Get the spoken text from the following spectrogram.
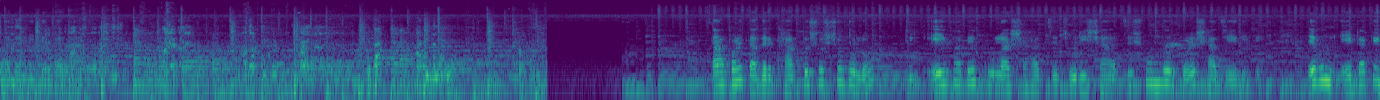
মজা নিতে তারপরে তাদের খাদ্যশস্যগুলো ঠিক এইভাবে কুলার সাহায্যে, ঝুড়ির সাহায্যে সুন্দর করে সাজিয়ে দিবে। এবং এটাকে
